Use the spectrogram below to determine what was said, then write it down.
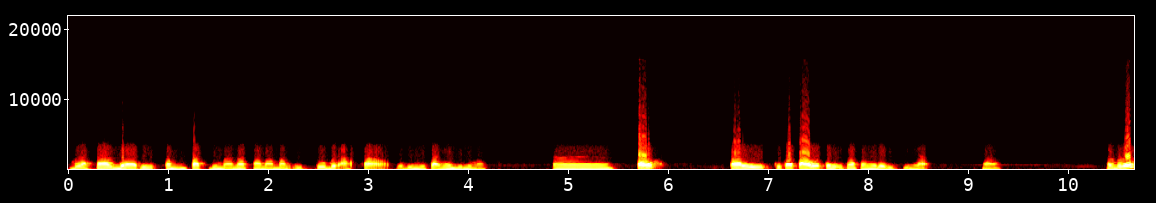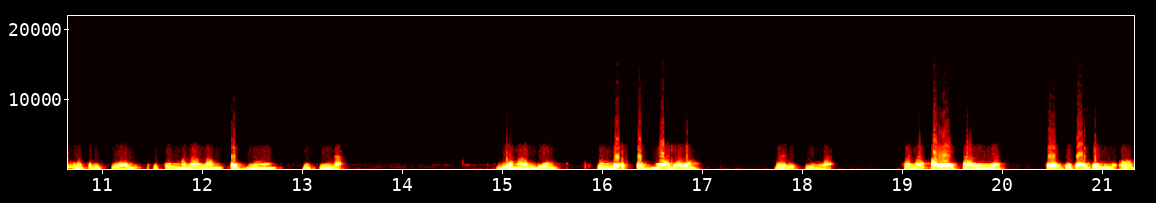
berasal dari tempat di mana tanaman itu berasal. Jadi misalnya gini mas, eh, teh, kali kita tahu teh itu asalnya dari Cina. Nah, Herbalife Nutrition itu menanam tehnya di Cina. Dia ngambil sumber tehnya adalah dari Cina. Karena kalau misalnya kayak kita aja nih, oh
